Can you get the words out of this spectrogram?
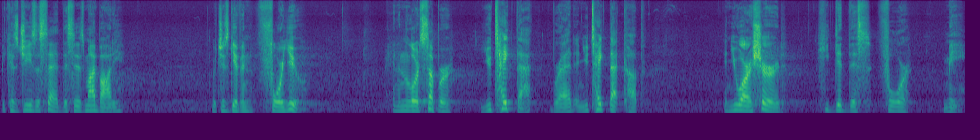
Because Jesus said, This is my body, which is given for you. And in the Lord's Supper, you take that bread and you take that cup, and you are assured, He did this for me.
